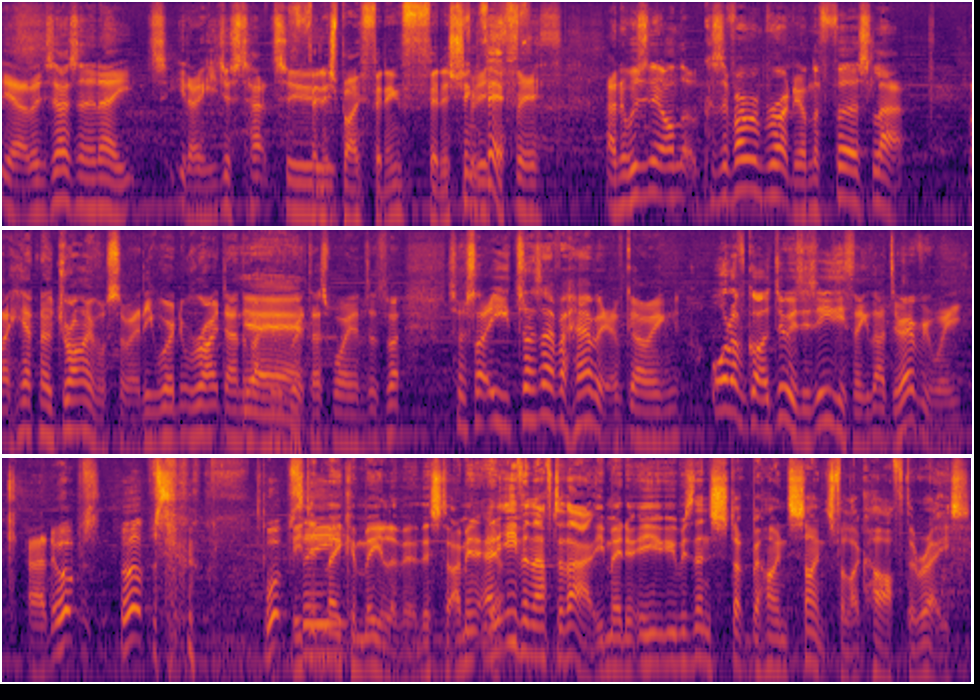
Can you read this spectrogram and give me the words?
Yeah, in 2008, you know, he just had to finish by finning, finishing finish fifth. And wasn't it on the because if I remember rightly, on the first lap, like he had no drive or something. He went right down the Yeah, back of the grid. That's why he ended up. So it's like he does have a habit of going. All I've got to do is this easy thing that I do every week. And oops, oops, whoopsie. He did make a meal of it this time. I mean, and even after that, he made it. He, he was then stuck behind science for like half the race.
